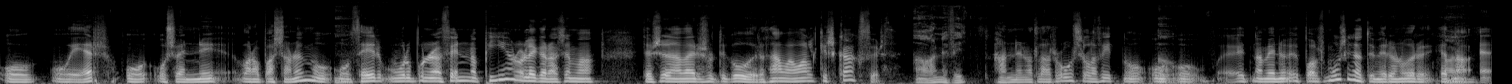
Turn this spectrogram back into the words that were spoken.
og, og er og, og Svenni var á bassanum og, og þeir voru búin að finna píjánuleikara sem að þeir segja að væri svolítið góður og það var Valgir Skagfjörð. Já, hann er fín hann er náttúrulega rosalega fínn og, og, og einn af minu uppáhaldsmúsikatum er hann hérna, eh,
